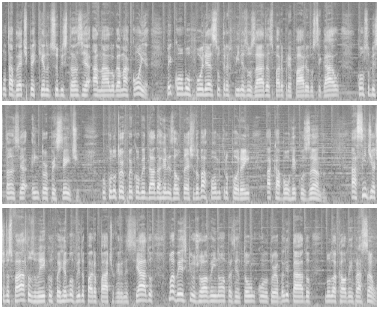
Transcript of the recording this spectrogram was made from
um tablete pequeno de substância análoga à maconha, bem como folhas ultrafinas usadas para o preparo do cigarro com substância entorpecente. O condutor foi convidado a realizar o teste do bafômetro, porém acabou recusando. Assim, diante dos fatos, o veículo foi removido para o pátio credenciado, uma vez que o jovem não apresentou um condutor habilitado no local da infração.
